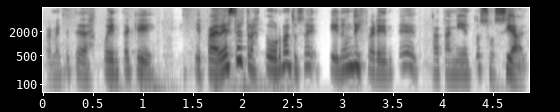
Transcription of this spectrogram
realmente te das cuenta que, que padece el trastorno, entonces tiene un diferente tratamiento social.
